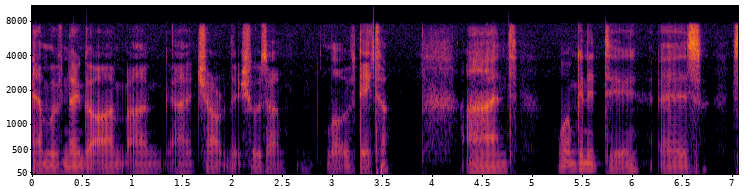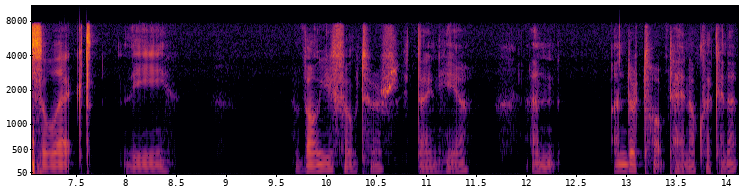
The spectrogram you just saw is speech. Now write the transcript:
and we've now got a, a, a chart that shows a lot of data. And what I'm going to do is select the value filters down here. And under top 10 I'll click on it.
